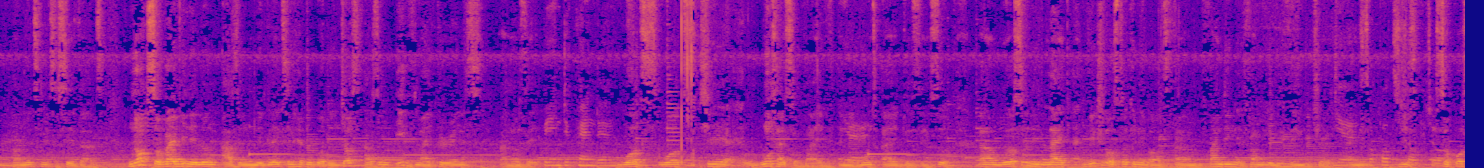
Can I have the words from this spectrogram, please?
mm. permit me to say that not surviving alone as in neglecting everybody just as in if my parents are not there Be independent. what what actually won't I survive and Yeah. won't I do things so um, we also need like Victor was talking about um, finding a family within the church Yeah, I mean, support structure. support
